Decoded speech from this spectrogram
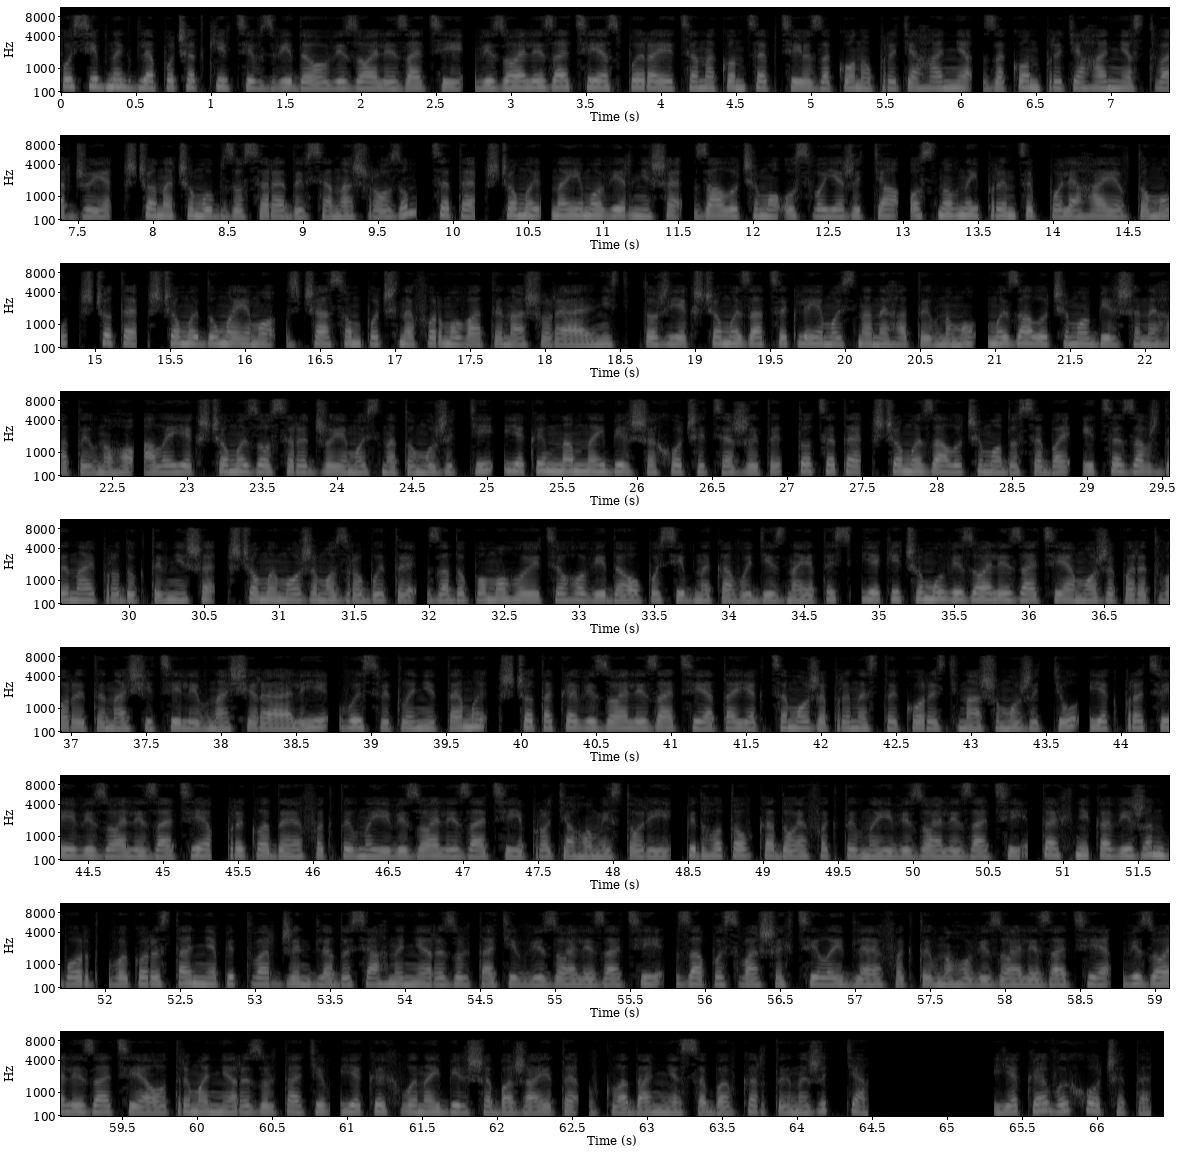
Посібник для початківців з відеовізуалізації. Візуалізація спирається на концепцію закону притягання. Закон притягання стверджує, що на чому б зосередився наш розум, це те, що ми, найімовірніше, залучимо у своє життя. Основний принцип полягає в тому, що те, що ми думаємо, з часом почне формувати нашу реальність. Тож, якщо ми зациклюємось на негативному, ми залучимо більше негативного. Але якщо ми зосереджуємось на тому житті, яким нам найбільше хочеться жити, то це те, що ми залучимо до себе, і це завжди найпродуктивніше, що ми можемо зробити. За допомогою цього відеопосібника ви дізнаєтесь, як і чому візуалізація може перетворити наші цілі в наші реалії, висвітлені теми, що таке візуалізація та як це може принести користь нашому життю, як працює візуалізація, приклади ефективної візуалізації протягом історії, підготовка до ефективної візуалізації, техніка Vision Board, використання підтверджень для досягнення результатів візуалізації, запис ваших цілей для ефективного візуалізація, візуалізація отримання результатів, яких ви найбільше бажаєте, вкладання себе в картини життя. Яке ви хочете.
